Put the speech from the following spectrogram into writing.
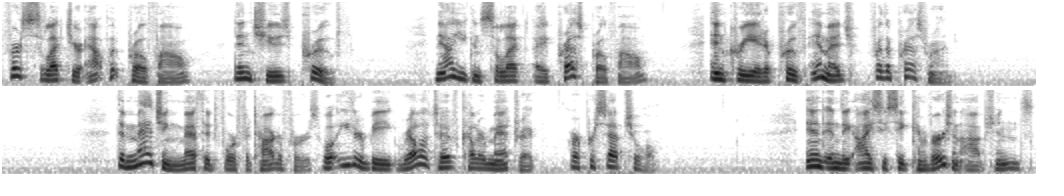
first select your output profile, then choose Proof. Now you can select a press profile and create a proof image for the press run. The matching method for photographers will either be relative colorimetric or perceptual. And in the ICC conversion options,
